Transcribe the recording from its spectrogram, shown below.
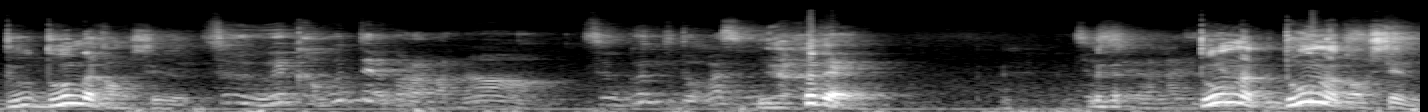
どどんな顔してる？それ上かぶってるからかな。それグッてどかすみたいやだよ。どんなどんな顔してんの？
